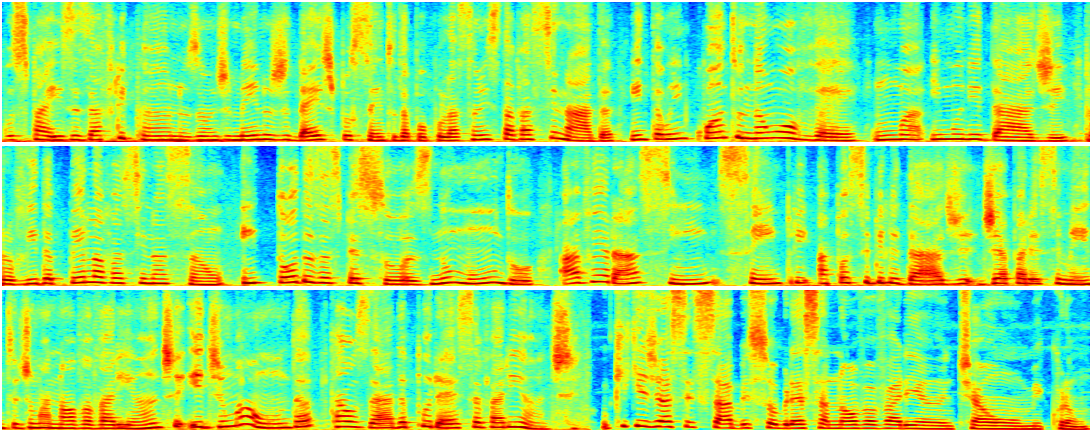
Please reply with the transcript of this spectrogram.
os países africanos, onde menos de 10% da população está vacinada. Então, enquanto não houver uma imunidade imunidade provida pela vacinação em todas as pessoas no mundo, haverá sim sempre a possibilidade de aparecimento de uma nova variante e de uma onda causada por essa variante. O que, que já se sabe sobre essa nova variante, a Omicron?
